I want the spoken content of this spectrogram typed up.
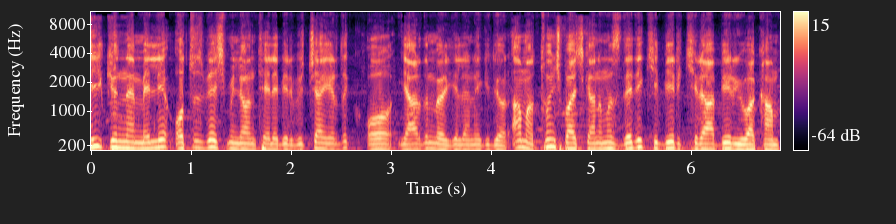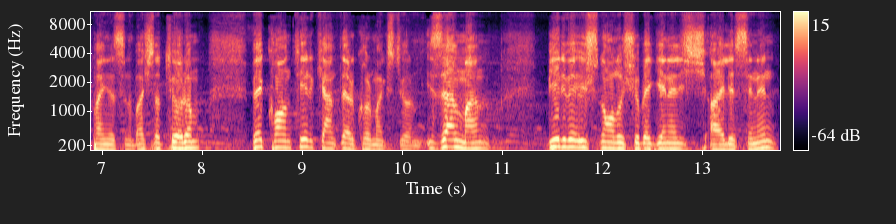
İlk günden belli 35 milyon TL bir bütçe ayırdık. O yardım bölgelerine gidiyor. Ama Tunç Başkanımız dedi ki bir kira bir yuva kampanyasını başlatıyorum ve kontir kentler kurmak istiyorum. İzelman 1 ve 3 nolu şube genel iş ailesinin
